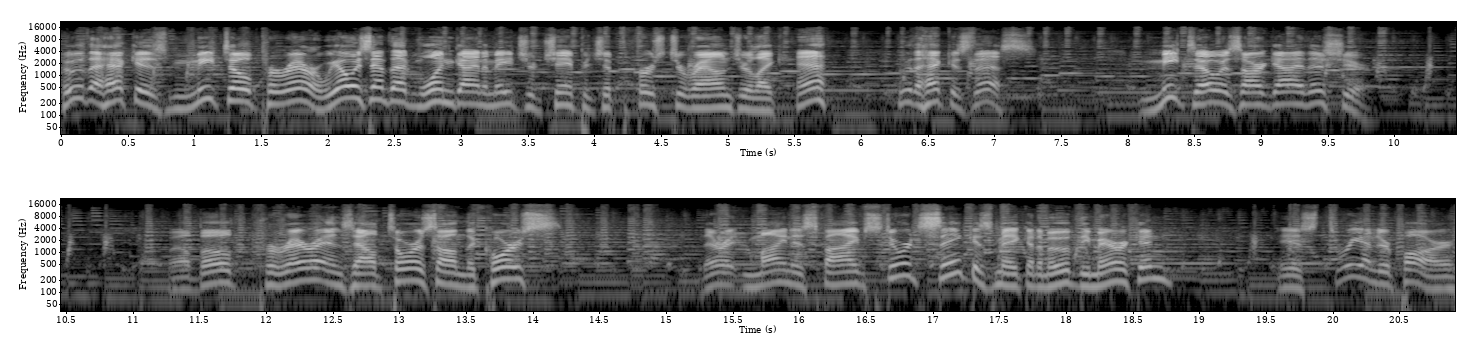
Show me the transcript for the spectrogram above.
Who the heck is Mito Pereira? We always have that one guy in a major championship, the first two rounds, you're like, eh, who the heck is this? Mito is our guy this year. Well, both Pereira and Zalatoris on the course. They're at minus five. Stewart Cink is making a move. The American is three under par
